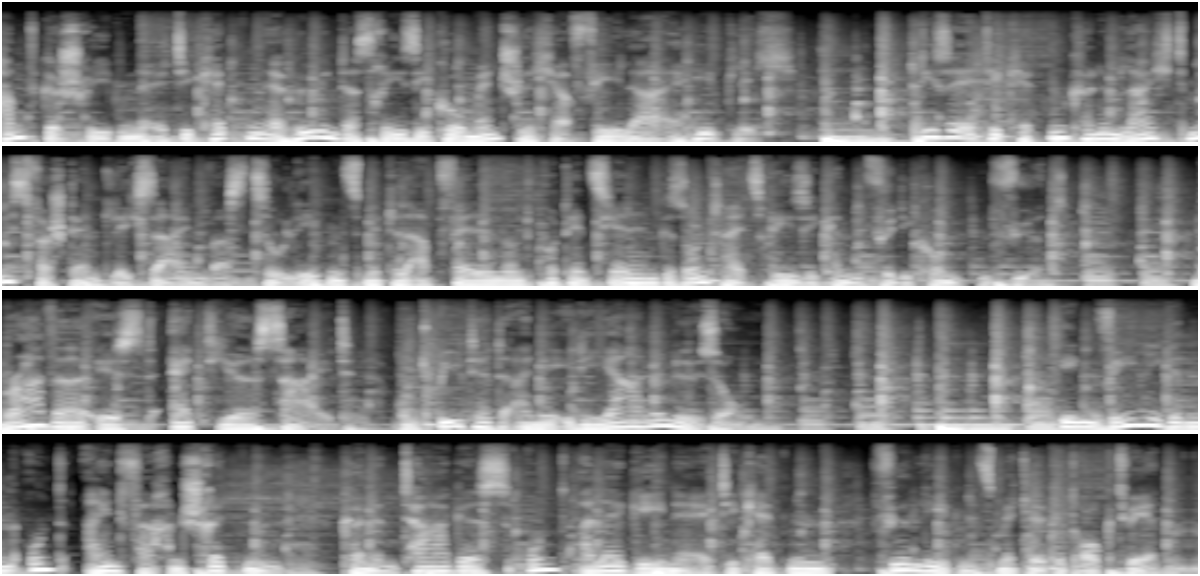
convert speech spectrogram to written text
Handgeschriebene Etiketten erhöhen das Risiko menschlicher Fehler erheblich. Diese Etiketten können leicht missverständlich sein, was zu Lebensmittelabfällen und potenziellen Gesundheitsrisiken für die Kunden führt. Brother ist at your side und bietet eine ideale Lösung. In wenigen und einfachen Schritten können Tages- und allergene Etiketten für Lebensmittel gedruckt werden.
